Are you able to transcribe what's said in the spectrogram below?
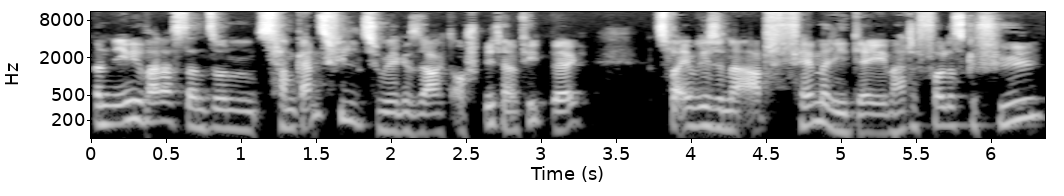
und irgendwie war das dann so ein, es haben ganz viele zu mir gesagt, auch später im Feedback, es war irgendwie so eine Art Family Day. Man hatte voll das Gefühl,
